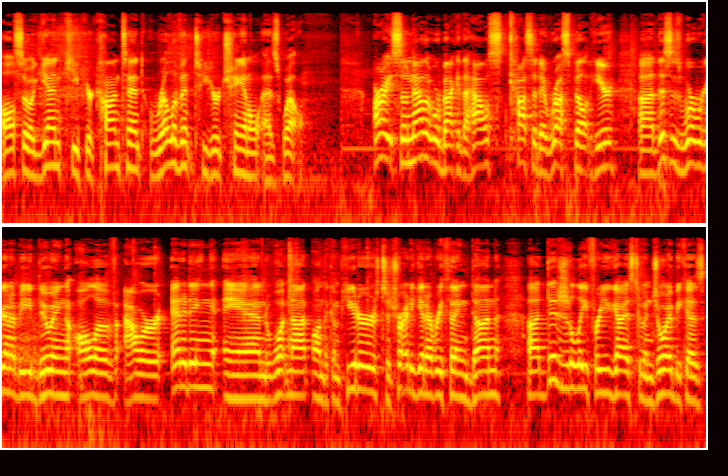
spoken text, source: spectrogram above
Also, again, keep your content relevant to your channel as well. Alright, so now that we're back at the house, Casa de Rustbelt here, uh, this is where we're going to be doing all of our editing and whatnot on the computers to try to get everything done uh, digitally for you guys to enjoy because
